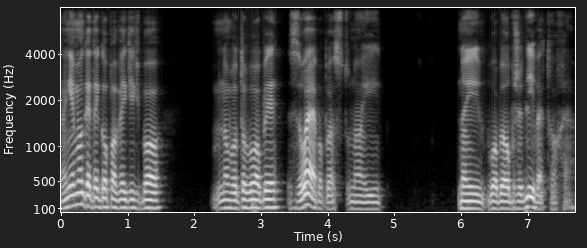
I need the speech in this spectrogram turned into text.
No nie mogę tego powiedzieć, bo no bo to byłoby złe po prostu, no i no i byłoby obrzydliwe trochę.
